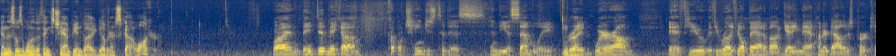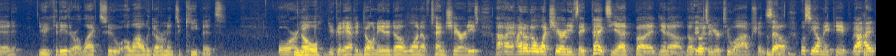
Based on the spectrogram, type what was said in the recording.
and this was one of the things championed by Governor Scott Walker. Well, and they did make um, a couple changes to this in the assembly, Right. where um, if you if you really feel bad about getting that hundred dollars per kid, you could either elect to allow the government to keep it, or No. you, you could have it donated to one of ten charities. I, I don't know what charities they picked yet, but you know those, those are your two options. So we'll see how many people. I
